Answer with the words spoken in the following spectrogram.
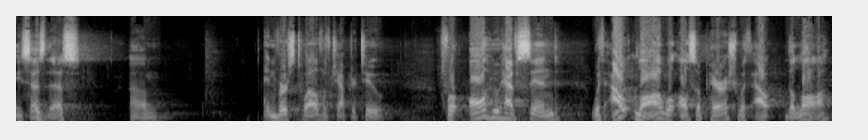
he says this um, in verse 12 of chapter 2 For all who have sinned without law will also perish without the law,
